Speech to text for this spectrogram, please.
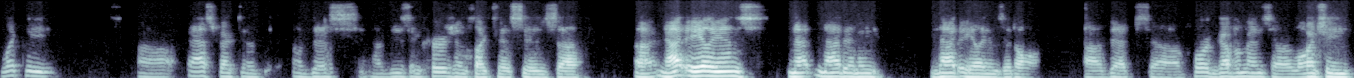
likely aspect of, of this, uh, these incursions like this is uh, uh, not aliens, not not any, not aliens at all. that foreign governments are launching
